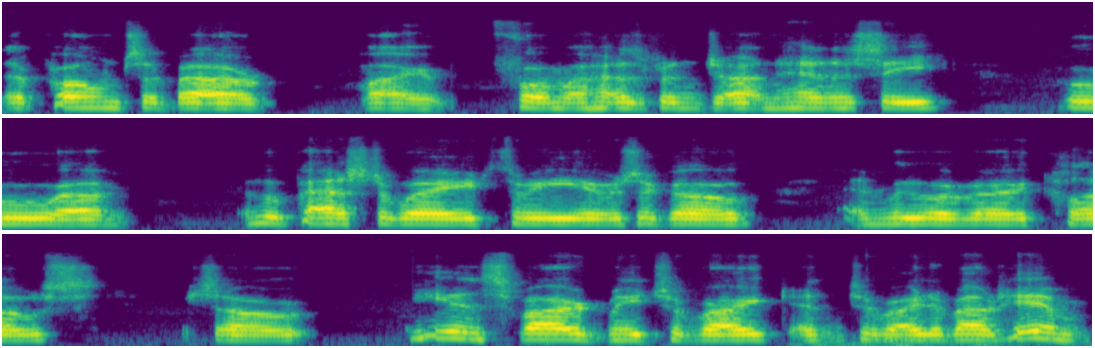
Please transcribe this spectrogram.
They're poems about my former husband, John Hennessey, who um, who passed away three years ago and we were very close. So he inspired me to write and to write about him.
